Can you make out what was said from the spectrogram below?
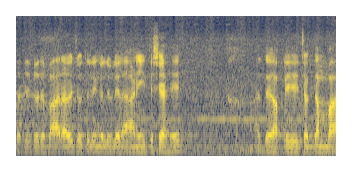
तर तिथं ते बारावे ज्योतिर्लिंग लिहिलेलं आहे आणि तशी आहे ते आपली जगदंबा.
